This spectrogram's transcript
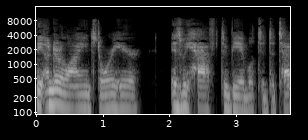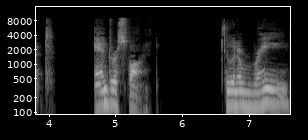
the underlying story here is we have to be able to detect and respond to an array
